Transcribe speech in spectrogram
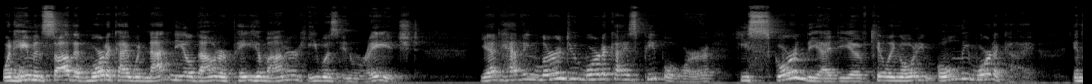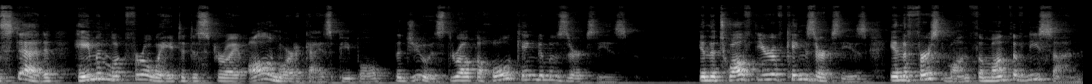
When Haman saw that Mordecai would not kneel down or pay him honor, he was enraged. Yet, having learned who Mordecai's people were, he scorned the idea of killing only Mordecai Instead, Haman looked for a way to destroy all Mordecai's people, the Jews, throughout the whole kingdom of Xerxes. In the twelfth year of King Xerxes, in the first month, the month of Nisan,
